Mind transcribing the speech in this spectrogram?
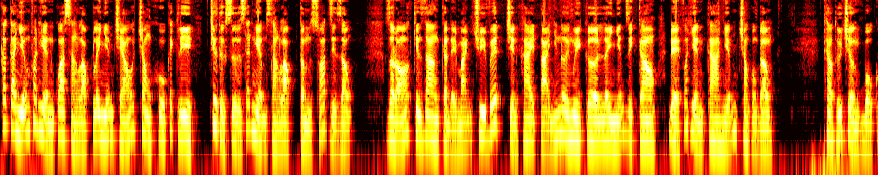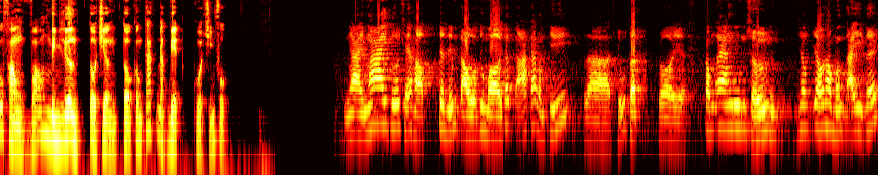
Các ca nhiễm phát hiện qua sàng lọc lây nhiễm chéo trong khu cách ly chưa thực sự xét nghiệm sàng lọc tầm soát diện rộng. Do đó, Kiên Giang cần đẩy mạnh truy vết triển khai tại những nơi nguy cơ lây nhiễm dịch cao để phát hiện ca nhiễm trong cộng đồng. Theo Thứ trưởng Bộ Quốc phòng Võ Minh Lương, Tổ trưởng Tổ công tác đặc biệt của Chính phủ ngày mai tôi sẽ họp trên điểm cầu tôi mời tất cả các đồng chí là chủ tịch rồi công an quân sự giao, giao thông vận tải y tế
